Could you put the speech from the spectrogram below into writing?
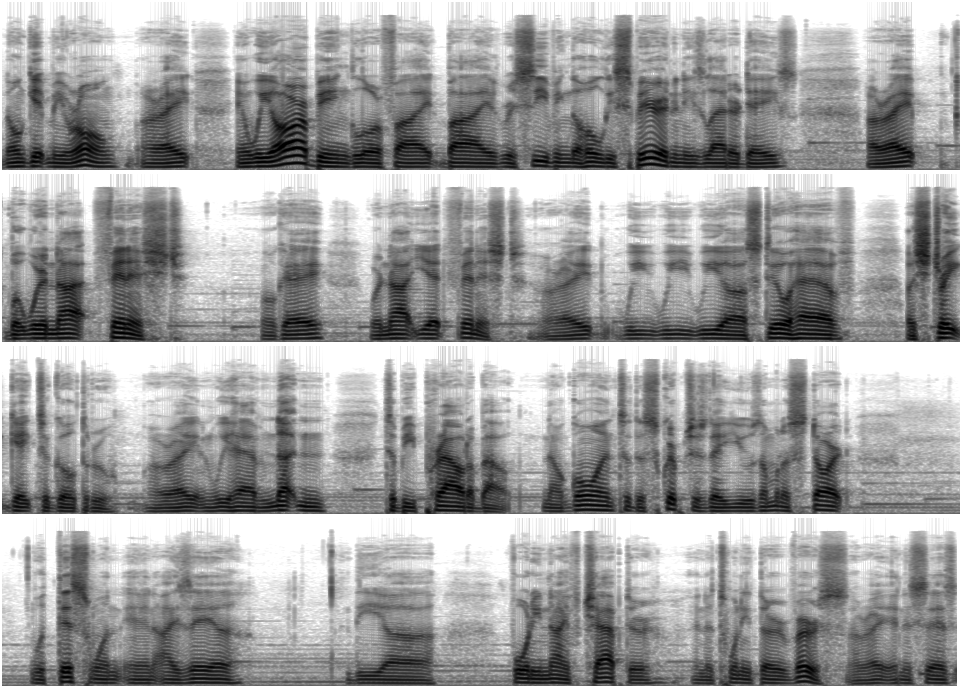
don't get me wrong, all right? And we are being glorified by receiving the Holy Spirit in these latter days, all right? But we're not finished, okay? We're not yet finished, all right? We we we uh, still have a straight gate to go through, all right? And we have nothing to be proud about. Now, going to the scriptures they use, I'm going to start with this one in Isaiah the uh, 49th chapter in the 23rd verse. All right. And it says,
